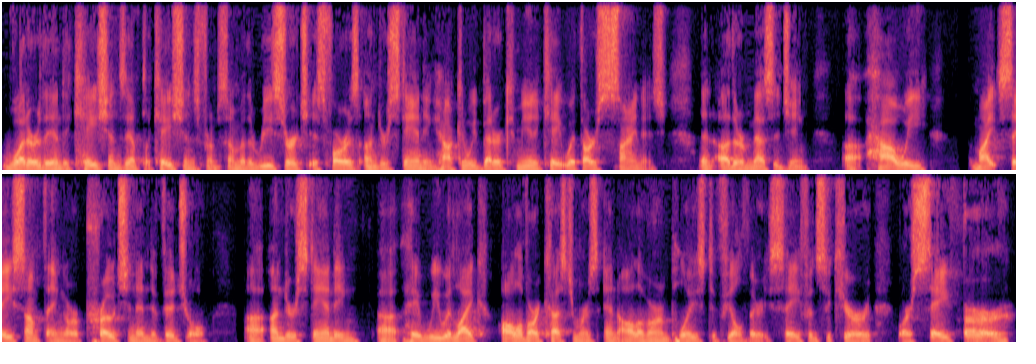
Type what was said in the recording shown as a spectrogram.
what are the indications, implications from some of the research as far as understanding how can we better communicate with our signage and other messaging, uh, how we might say something or approach an individual, uh, understanding, uh, hey, we would like all of our customers and all of our employees to feel very safe and secure or safer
